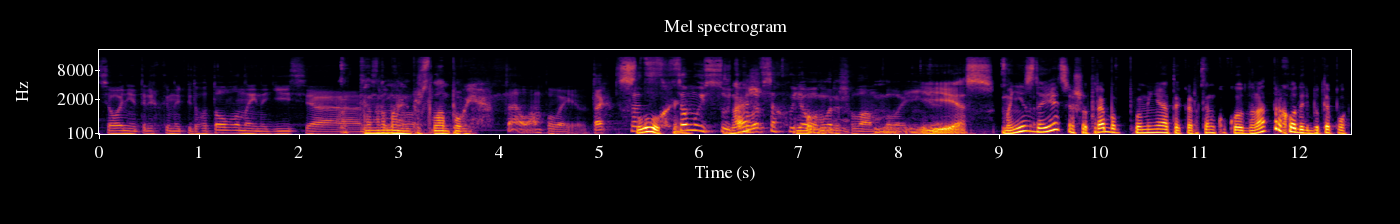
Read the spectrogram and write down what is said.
сьогодні трішки не підготовлений, надіюся. Це нормально, просто ламповий. Та ламповий. Так, це Слухай, в цьому і суть, знаєш, коли все хуйово м, говориш ламповий. Yes. Мені здається, що треба поміняти картинку, коли донат приходить, бо, типу,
